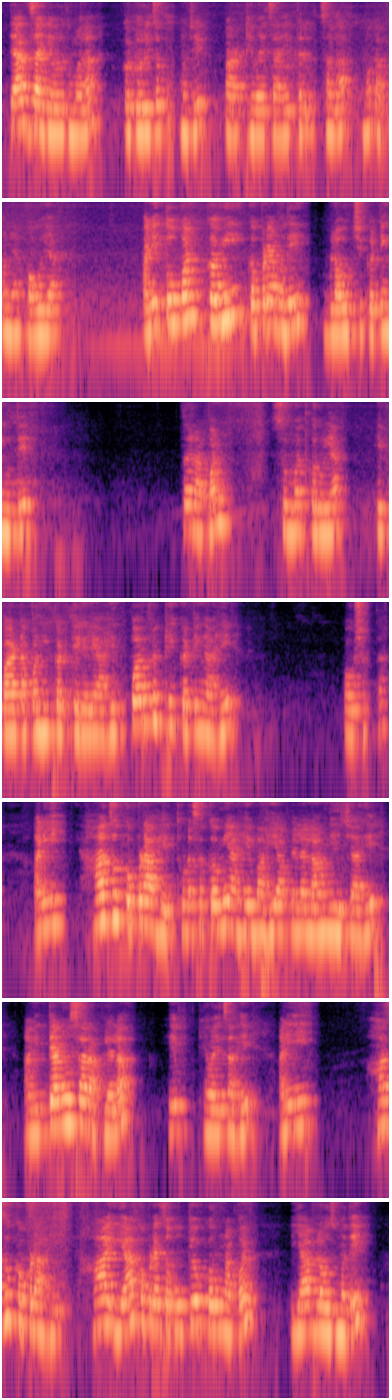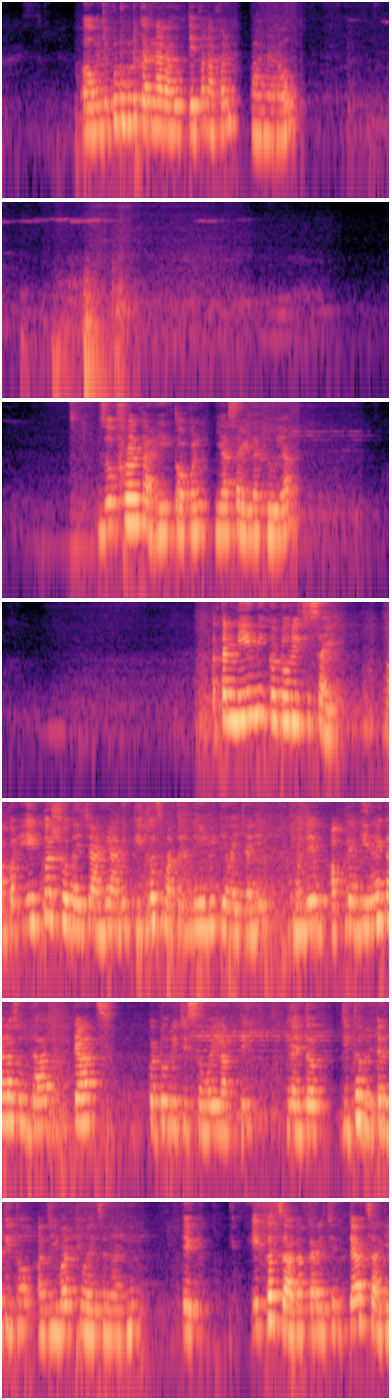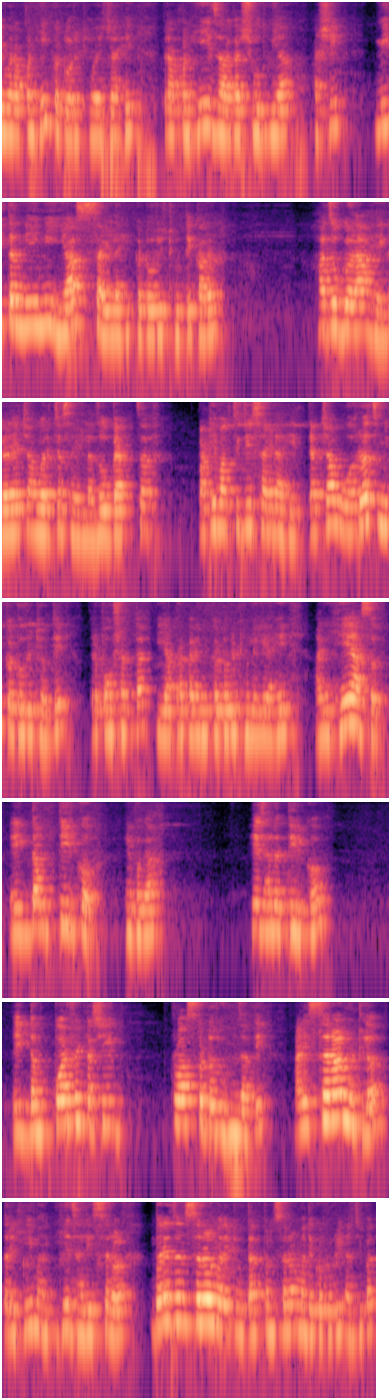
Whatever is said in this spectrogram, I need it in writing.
त्याच जागेवर तुम्हाला कटोरीचं म्हणजे पाठ ठेवायचं आहे. तर चला मग आपण या पाहूया. आणि तो पण कमी कपड्यामध्ये ब्लाऊजची कटिंग होते. तर आपण सुरुवात करूया. हे पार्ट आपण ही कट केलेले आहेत. परफेक्ट ही कटिंग आहे. पाहू शकता. आणि हा जो कपडा आहे थोडासा कमी आहे बाही आपल्याला लांब घ्यायची आहे. आणि त्यानुसार आपल्याला हे ठेवायचं आहे. आणि हा जो कपडा आहे हा या कपड्याचा उपयोग करून आपण या ब्लाऊजमध्ये म्हणजे कुठं कुठं करणार आहोत ते पण आपण पाहणार आहोत. जो फ्रंट आहे तो आपण या साईडला ठेवूया. आता नेहमी कटोरीची साईड आपण एकच शोधायची आहे आणि तिथंच मात्र नेहमी ठेवायची आहे. म्हणजे आपल्या गिरायकाला सुद्धा त्याच कटोरीची सवय लागते. नाहीतर जिथं भेटेल तिथं अजिबात ठेवायचं नाही. एक एकच जागा करायची त्याच जागेवर आपण ही कटोरी ठेवायची आहे. तर आपण ही जागा शोधूया अशी. मी तर नेहमी याच साईडला ही कटोरी ठेवते. कारण हा जो गळा आहे गळ्याच्या वरच्या साईडला जो बॅकचा पाठीमागची जी साईड आहे त्याच्यावरच मी कटोरी ठेवते. तर पाहू शकता या प्रकारे मी कटोरी ठेवलेली आहे. आणि हे असं एकदम तिरक. हे बघा हे झालं तिरक. एकदम परफेक्ट अशी क्रॉस कटोरी होऊन जाते. आणि सरळ म्हटलं तर ही म्हण ही झाली सरळ. बरेच जण सरळमध्ये ठेवतात पण सरळमध्ये कटोरी अजिबात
